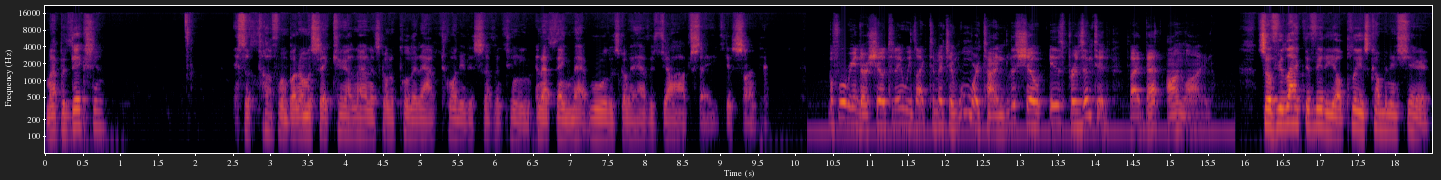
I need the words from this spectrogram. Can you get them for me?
My prediction, it's a tough one, but I'm gonna say Carolina's gonna pull it out 20 to 17. And I think Matt Rhule is gonna have his job saved this Sunday. Before we end our show today, we'd like to mention one more time this show is presented by Bet Online. So if you like the video, please come in and share it.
